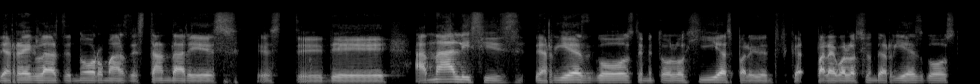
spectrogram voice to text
de reglas, de normas, de estándares, este, de análisis de riesgos, de metodologías para identificar, para evaluación de riesgos,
